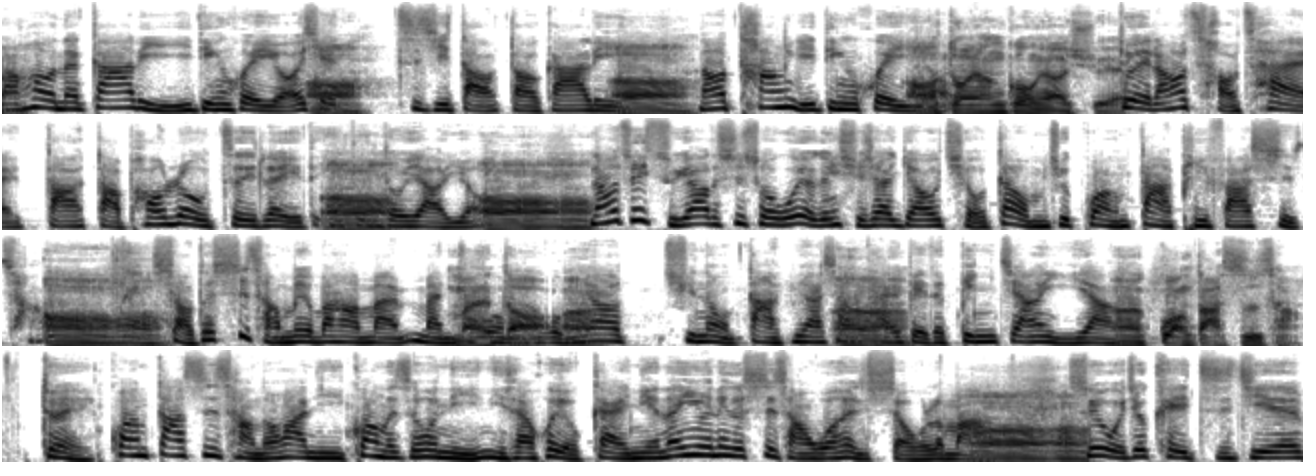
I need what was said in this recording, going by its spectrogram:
然后呢，咖喱一定会有，而且自己倒倒咖喱，然后汤一定会有。东阳贡要学。对，然后炒菜、打打泡肉这一类的，一定都要有。哦。然后最主要的是说，我有跟学校要求带我们去逛大批发市场。哦。小的市场没有办法满满足我们，我们要去那种大批发，像台北的滨江一样。啊，逛大市场。对，逛大市场的话，你逛了之后，你你才会有概念。那因为那个市场我很熟了嘛，所以我就可以直接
